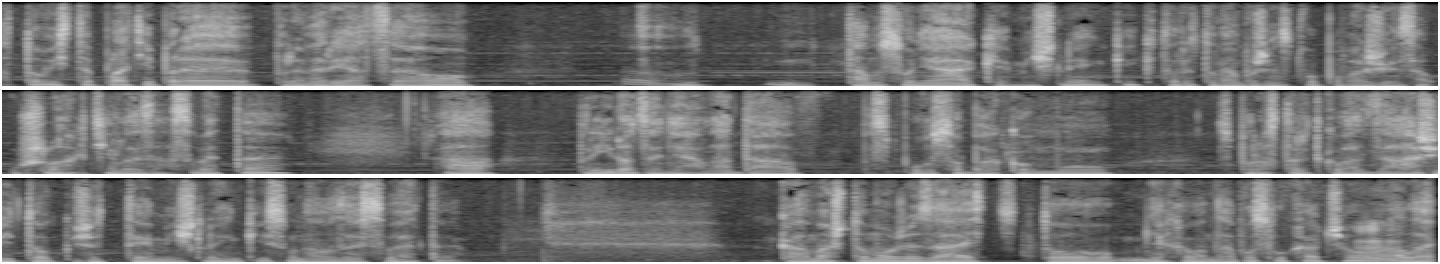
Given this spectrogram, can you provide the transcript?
A to isté platí pre, pre veriaceho. Tam sú nejaké myšlienky, ktoré to náboženstvo považuje za ušlachtilé, za sveté a prírodzene hľadá spôsob, ako mu sprostredkovať zážitok, že tie myšlienky sú naozaj sveté. Kam až to môže zájsť, to nechávam na posluchačov, mm. ale,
